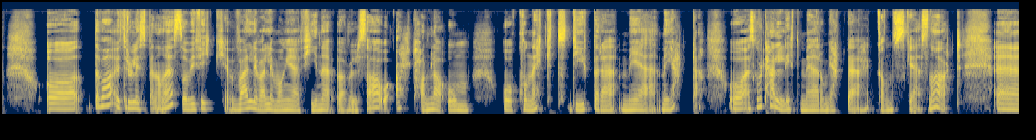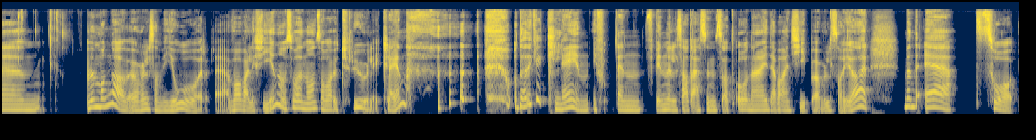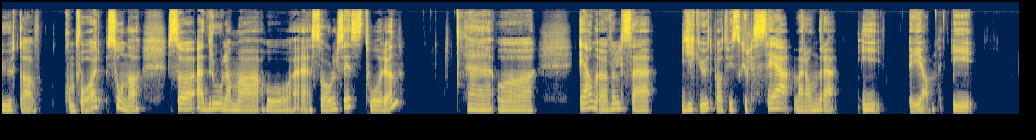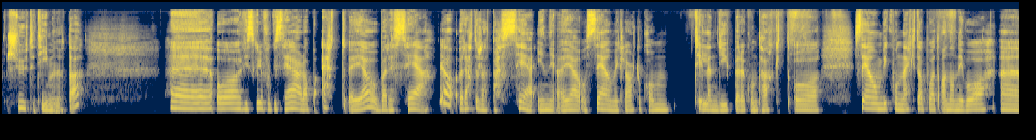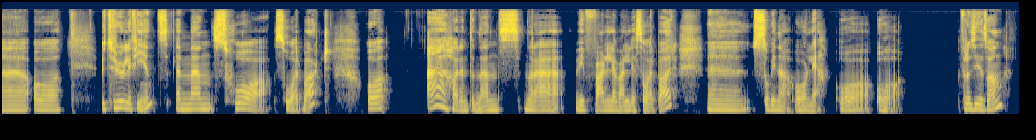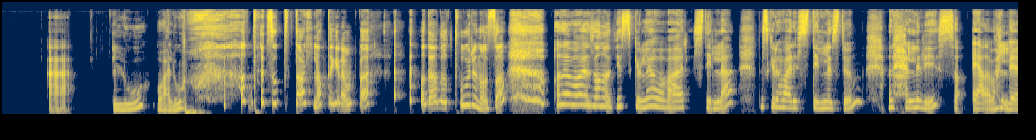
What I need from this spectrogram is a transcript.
Og det var utrolig spennende, så vi fikk veldig, veldig mange fine øvelser, og alt handla om å connecte dypere med, med, hjertet. Og jeg skal fortelle litt mer om hjertet ganske snart. Eh, men mange av øvelsene vi gjorde, eh, var veldig fine, og så var det noen som var utrolig kleine. og da er det ikke klein i den forbindelse at jeg syns at å nei, det var en kjip øvelse å gjøre, men det er så ut av komfortsona. Så jeg dro sammen med eh, Soulsis, Torunn. Eh, og en øvelse gikk ut på at vi skulle se hverandre i øynene i sju til ti minutter. Eh, og vi skulle fokusere på ett øye og bare se ja, rett og slett bare se inn i øyet og se om vi klarte å komme til en dypere kontakt og se om vi connecta på et annet nivå. Eh, og utrolig fint, men så sårbart. Og jeg har en tendens, når jeg blir veldig, veldig sårbar, eh, så begynner jeg å le. Og, og for å si det sånn jeg lo, og jeg lo. Hadde så totalt latterkrampe. Og det hadde Torunn også. Og det var jo sånn at vi skulle jo være stille. Det skulle være stille stund. Men heldigvis så er det veldig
